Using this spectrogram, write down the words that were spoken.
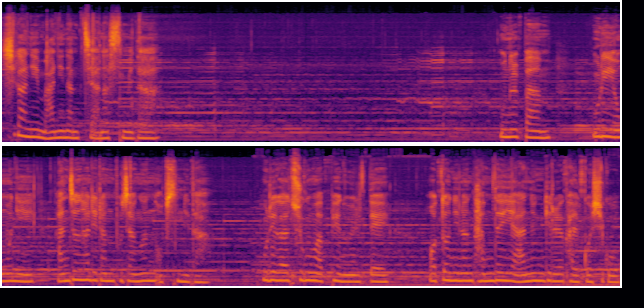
시간이 많이 남지 않았습니다. 오늘 밤 우리 영혼이 안전하리란 보장은 없습니다. 우리가 죽음 앞에 놓일 때 어떤 이는 담대히 아는 길을 갈 것이고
